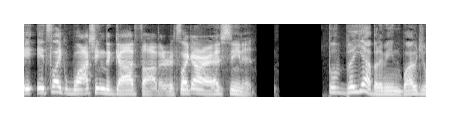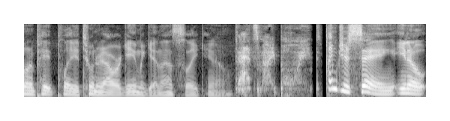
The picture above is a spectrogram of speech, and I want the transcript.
It, it's like watching The Godfather. It's like, all right, I've seen it. But, but yeah, but I mean, why would you want to pay, play a 200 hour game again? That's like, you know. That's my point. I'm just saying, you know,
